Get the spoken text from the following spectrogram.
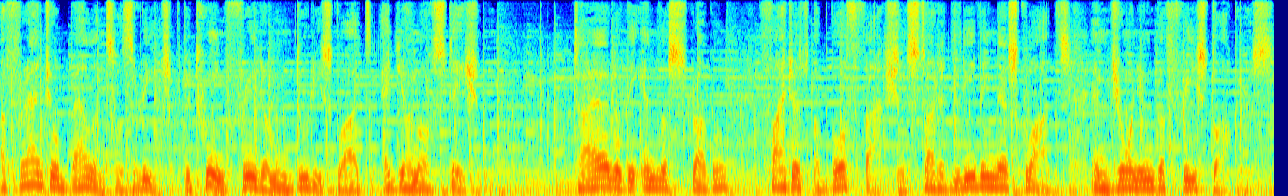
A fragile balance was reached between freedom and duty squads at Yanov Station. Tired of the endless struggle, fighters of both factions started leaving their squads and joining the Free Stalkers.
